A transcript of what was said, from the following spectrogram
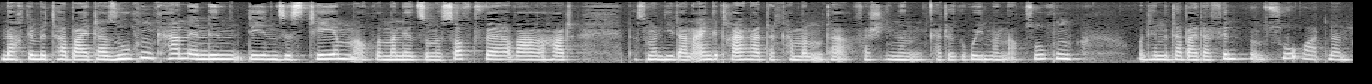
nach dem Mitarbeiter suchen kann in den, den Systemen, auch wenn man jetzt so eine Softwareware hat, dass man die dann eingetragen hat, da kann man unter verschiedenen Kategorien dann auch suchen und den Mitarbeiter finden und zuordnen.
